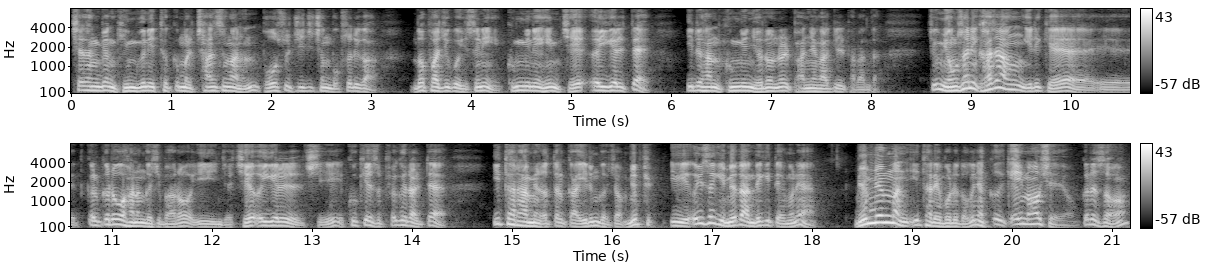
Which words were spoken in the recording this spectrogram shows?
최상병 김건희 특검을 찬성하는 보수 지지층 목소리가 높아지고 있으니 국민의힘 재의결 때 이러한 국민 여론을 반영하길 바란다. 지금 용산이 가장 이렇게 예, 끌끄러워하는 것이 바로 이 이제 재의결 시 국회에서 표결할 때 이탈하면 어떨까 이런 거죠. 몇 표, 이 의석이 몇 안 되기 때문에 몇 명만 이탈해 버려도 그냥 그 게임 아웃이에요. 그래서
